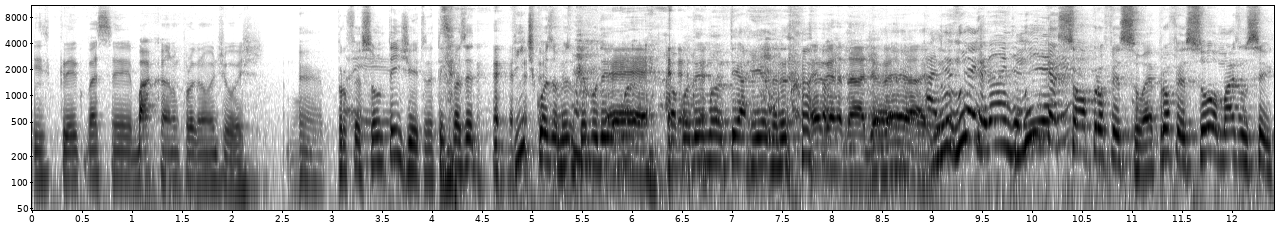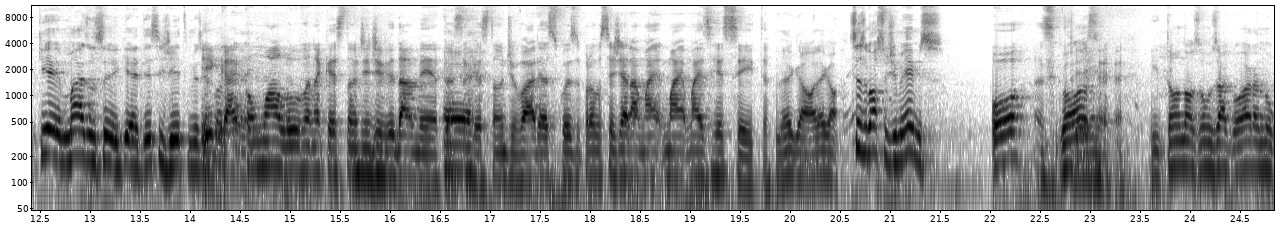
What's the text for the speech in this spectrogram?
e creio que vai ser bacana o programa de hoje. Tá é, professor não tem jeito, né? Tem que fazer 20 coisas ao mesmo tempo para poder, é. poder manter a renda, né? É verdade, é, é verdade. nunca, é, grande, nunca é só professor, é professor, mais não sei o quê, mais não sei o quê, é desse jeito mesmo. E cai como uma luva na questão de endividamento, é. essa questão de várias coisas para você gerar mais, mais, mais, receita. Legal, legal. Vocês gostam de memes? Oh, Gostam? Então nós vamos agora no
